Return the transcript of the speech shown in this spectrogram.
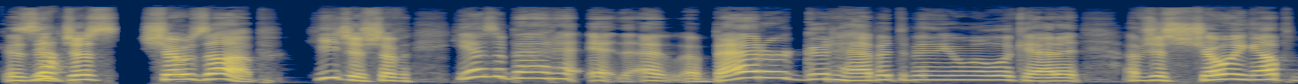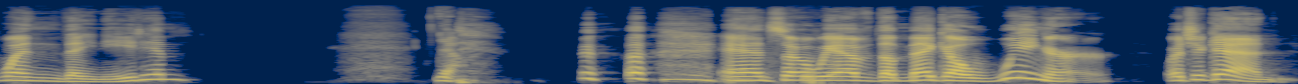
Because Yeah. it just shows up. He just shows He has a bad, ha- a, a bad or good habit, depending on how you look at it, of just showing up when they need him. Yeah. and so we have the Mega Winger, which again,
